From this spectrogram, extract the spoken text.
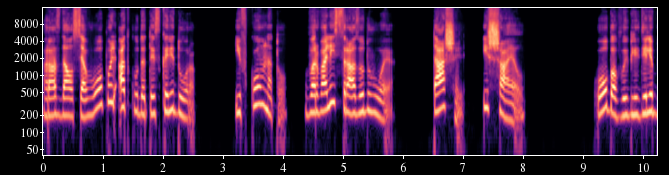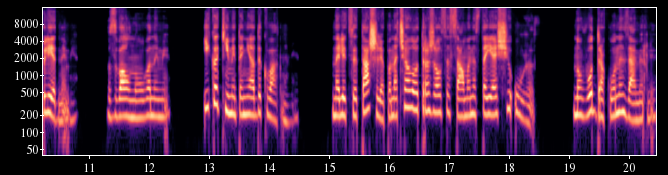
Раздался вопль откуда-то из коридоров и в комнату ворвались сразу двое — Ташель и Шайл. Оба выглядели бледными, взволнованными и какими-то неадекватными. На лице Ташеля поначалу отражался самый настоящий ужас, но вот драконы замерли,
